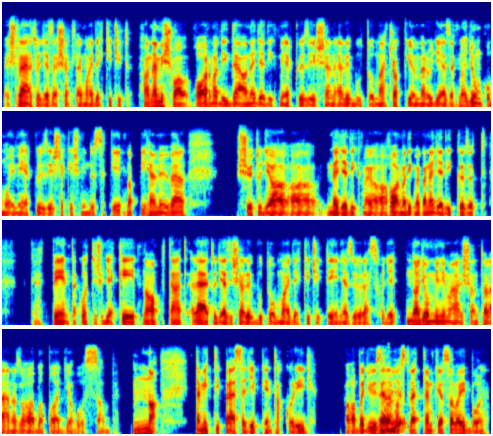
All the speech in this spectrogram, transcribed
és lehet, hogy ez esetleg majd egy kicsit, ha nem is a harmadik, de a negyedik mérkőzésen előbb-utóbb már csak jön, mert ugye ezek nagyon komoly mérkőzések, és mindössze két nap pihenővel, sőt ugye a, a negyedik, meg a harmadik, meg a negyedik között Hát péntek, ott is ugye két nap, tehát lehet, hogy ez is előbb-utóbb majd egy kicsit tényező lesz, hogy egy nagyon minimálisan talán az alba padja hosszabb. Na, te mit tippelsz egyébként akkor így? Alba győzelem, azt vettem ki a szavaidból?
